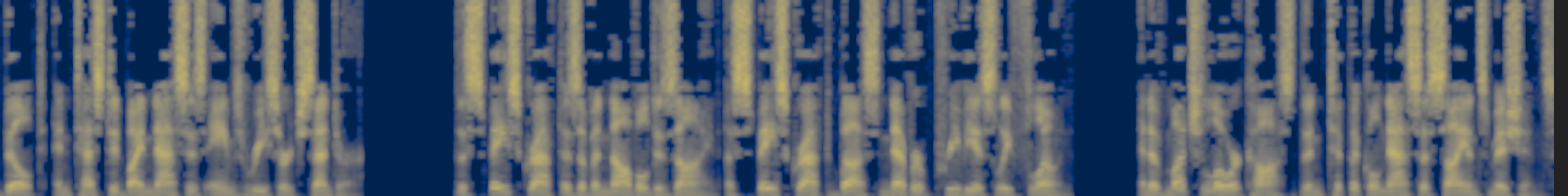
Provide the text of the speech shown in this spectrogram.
built, and tested by NASA's Ames Research Center. The spacecraft is of a novel design a spacecraft bus never previously flown—and of much lower cost than typical NASA science missions,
